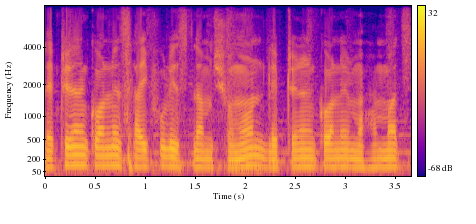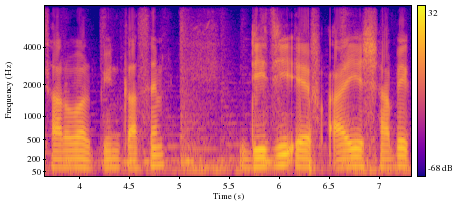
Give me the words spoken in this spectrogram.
lieutenant colonel Saiful Islam Sumon, lieutenant colonel Mohammad Sarwar Bin Kasem, DGFI এর সাবেক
